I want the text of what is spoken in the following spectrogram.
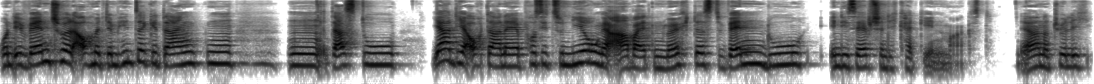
Und eventuell auch mit dem Hintergedanken, dass du ja, dir auch deine Positionierung erarbeiten möchtest, wenn du in die Selbstständigkeit gehen magst. Ja, natürlich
